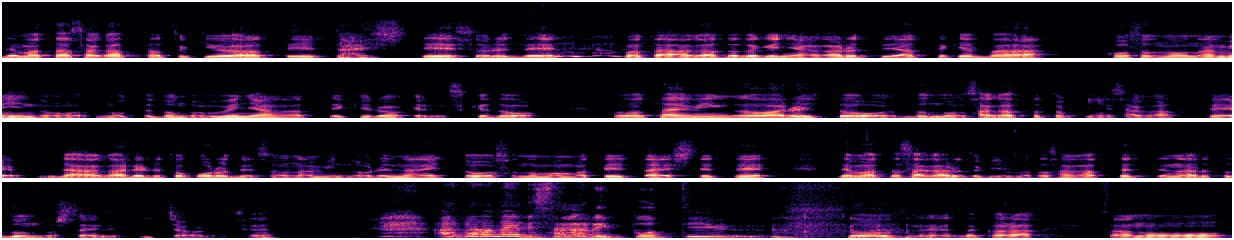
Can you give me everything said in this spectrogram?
で、また下がった時は停滞して、それで、また上がった時に上がるってやっていけば、こうその波に乗ってどんどん上に上がっていけるわけですけど、このタイミングが悪いと、どんどん下がった時に下がって、で、上がれるところでその波に乗れないと、そのまま停滞してて、で、また下がる時にまた下がってってなると、どんどん下に行っちゃうわけですよね。上がらないで下がる一方っていう。そうですね。だから、あの、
